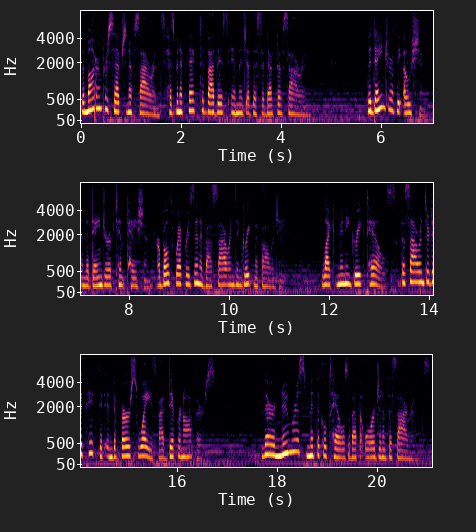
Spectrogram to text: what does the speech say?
The modern perception of sirens has been affected by this image of the seductive siren. The danger of the ocean and the danger of temptation are both represented by sirens in Greek mythology. Like many Greek tales, the sirens are depicted in diverse ways by different authors. There are numerous mythical tales about the origin of the sirens,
